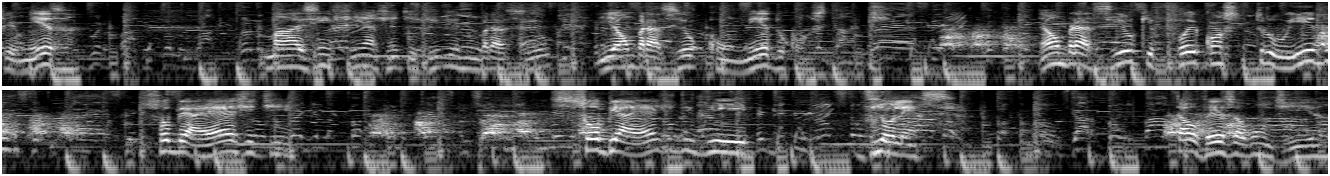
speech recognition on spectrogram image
firmeza, mas enfim a gente vive no Brasil e é um Brasil com medo constante. É um Brasil que foi construído sob a égide sob a égide de violência. Talvez algum dia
